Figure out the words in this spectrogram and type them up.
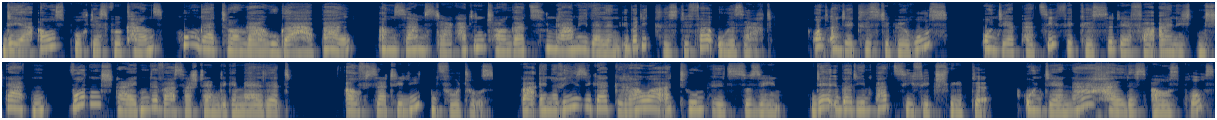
Der Ausbruch des Vulkans Hunga Tonga Huga Hapal am Samstag hat in Tonga Tsunamiwellen über die Küste verursacht und an der Küste Perus und der Pazifikküste der Vereinigten Staaten wurden steigende Wasserstände gemeldet. Auf Satellitenfotos war ein riesiger grauer Atompilz zu sehen, der über dem Pazifik schwebte, und der Nachhall des Ausbruchs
